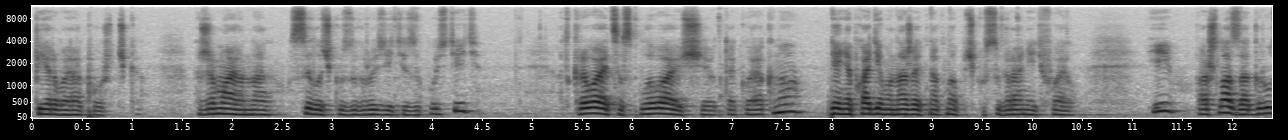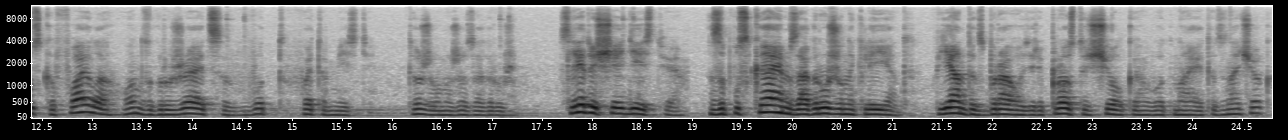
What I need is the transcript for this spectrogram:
первое окошечко. Нажимаю на ссылочку «Загрузить и запустить». Открывается всплывающее вот такое окно, где необходимо нажать на кнопочку «Сохранить файл». И пошла загрузка файла, он загружается вот в этом месте. Тоже он уже загружен. Следующее действие. Запускаем загруженный клиент. В Яндекс браузере просто щелкаем вот на этот значок.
